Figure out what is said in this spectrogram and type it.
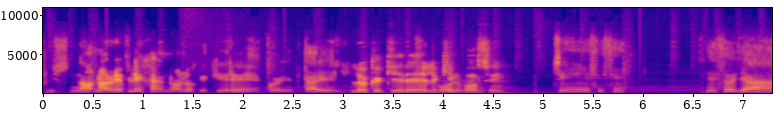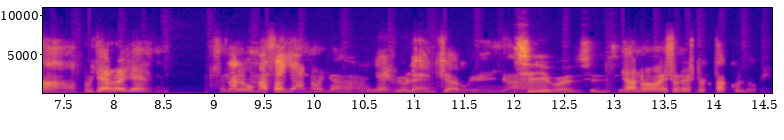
pues, no, no reflejan, ¿no? Lo que quiere proyectar el... Lo que quiere el, equipo, sí. Sí, sí, sí. Eso ya, pues ya raya en, pues en algo más allá, ¿no? Ya, ya es violencia, güey. Ya, sí, güey, sí, sí. Ya no es un espectáculo, güey.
